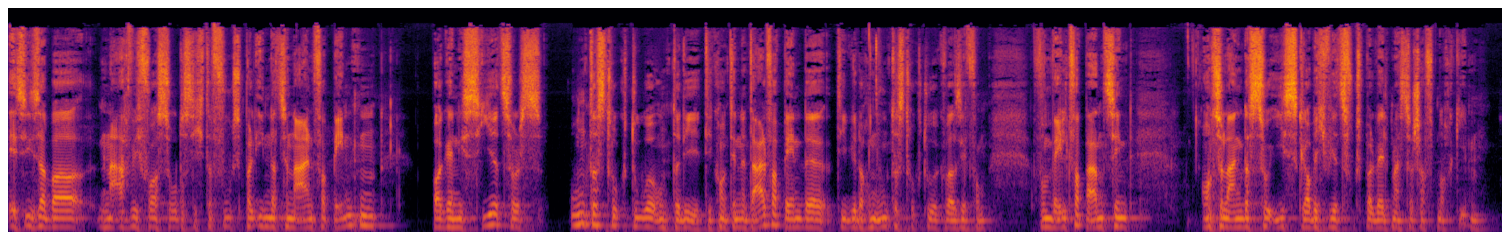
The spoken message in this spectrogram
es ist aber nach wie vor so, dass sich der Fußball in nationalen Verbänden organisiert, so als Unterstruktur unter die, die Kontinentalverbände, die wiederum Unterstruktur quasi vom, vom Weltverband sind. Und solange das so ist, glaube ich, wird es Fußballweltmeisterschaft noch geben.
